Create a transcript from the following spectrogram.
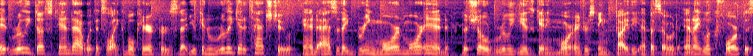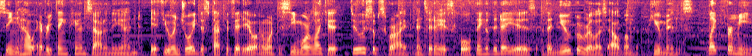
it really does stand out with its likable characters that you can really get attached to, and as they bring more and more in, the show really is getting more interesting by the episode, and I look forward to seeing how everything pans out in the end. If you enjoyed this type of video and want to see more like it, do subscribe, and today's cool thing of the day is the new Gorillaz album, Humanz. Like for me,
